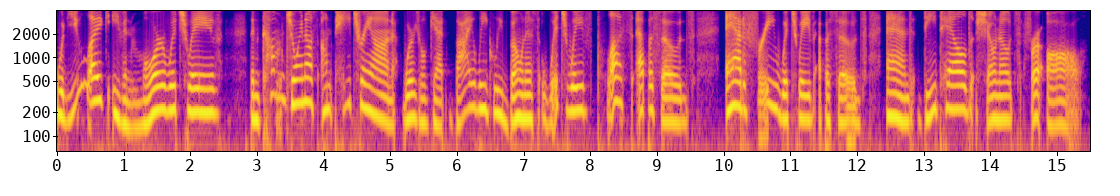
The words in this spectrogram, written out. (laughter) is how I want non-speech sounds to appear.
Would you like even more Witch Wave? Then come join us on Patreon, where you'll get bi weekly bonus Witch Wave Plus episodes, ad free Witch Wave episodes, and detailed show notes for all.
